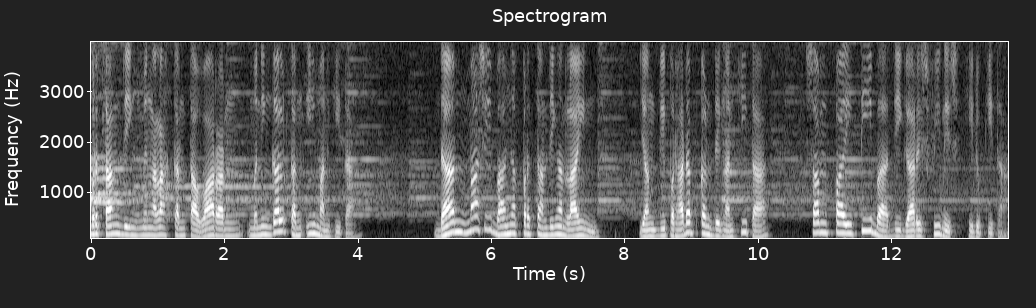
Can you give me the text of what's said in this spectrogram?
bertanding mengalahkan tawaran meninggalkan iman kita, dan masih banyak pertandingan lain yang diperhadapkan dengan kita sampai tiba di garis finish hidup kita.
